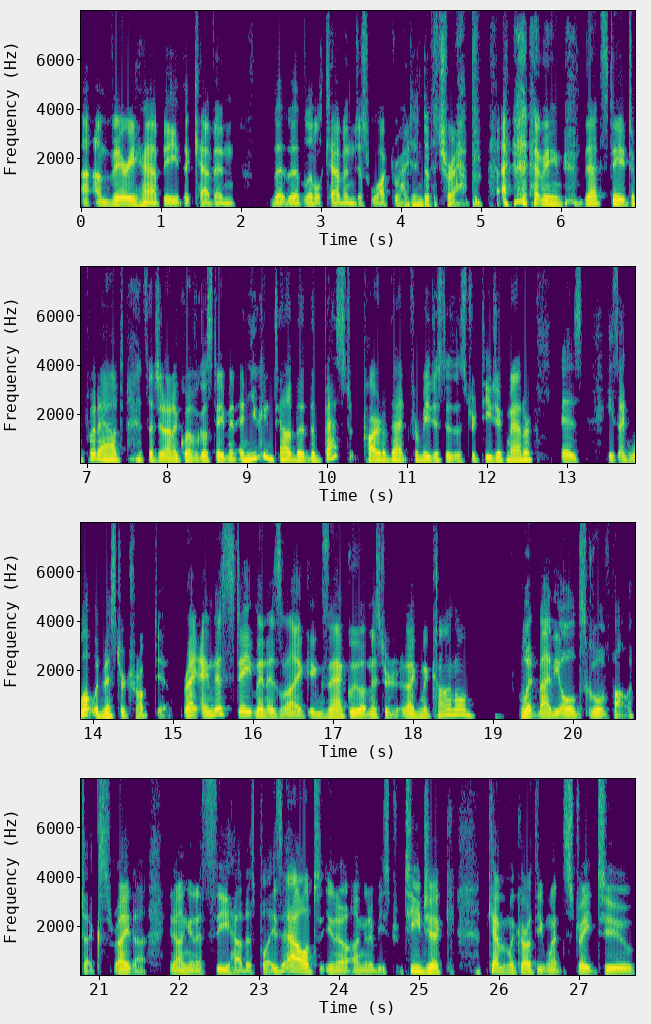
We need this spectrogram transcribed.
Uh, I'm very happy that Kevin that, that little Kevin just walked right into the trap. I mean, that state to put out such an unequivocal statement. And you can tell that the best part of that for me, just as a strategic matter, is he's like, what would Mr. Trump do? Right. And this statement is like exactly what Mr. like McConnell went by the old school of politics, right? Uh, you know, I'm going to see how this plays out. You know, I'm going to be strategic. Kevin McCarthy went straight to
